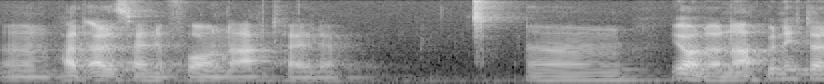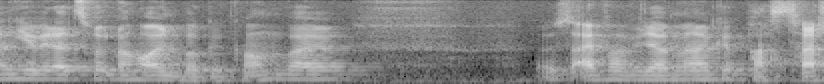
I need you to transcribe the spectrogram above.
Ähm, hat alles seine Vor- und Nachteile. Ähm, ja, und danach bin ich dann hier wieder zurück nach Oldenburg gekommen, weil es einfach wieder mal gepasst hat.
